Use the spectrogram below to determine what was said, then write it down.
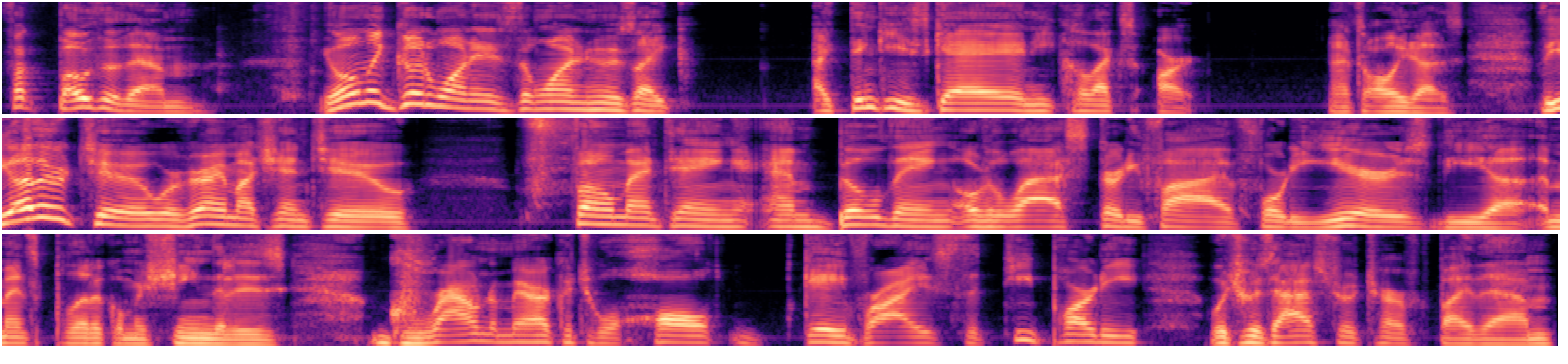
Fuck both of them. The only good one is the one who's like, I think he's gay and he collects art. That's all he does. The other two were very much into fomenting and building over the last 35, 40 years the uh, immense political machine that has ground America to a halt, gave rise to the Tea Party, which was astroturfed by them,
